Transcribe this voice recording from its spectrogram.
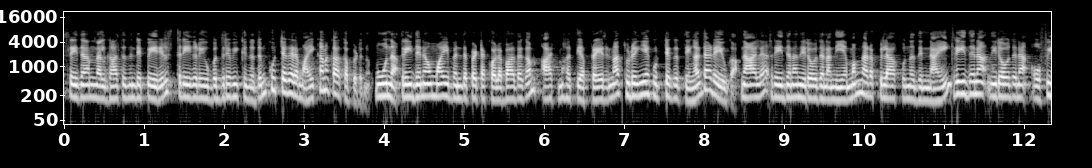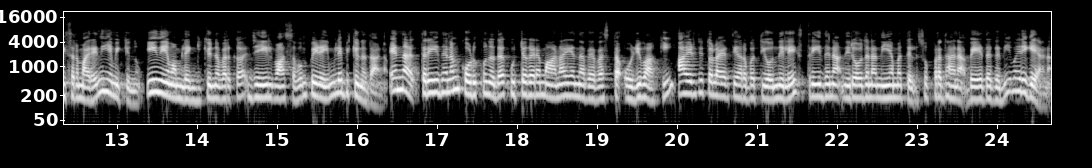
സ്ത്രീധനം നൽകാത്തതിന്റെ പേരിൽ സ്ത്രീകളെ ഉപദ്രവിക്കുന്നതും കുറ്റകരമായി കണക്കാക്കപ്പെടുന്നു. മൂന്ന് സ്ത്രീധനവുമായി ബന്ധപ്പെട്ട കൊലപാതകം ആത്മഹത്യാ പ്രേരണ തുടങ്ങിയ കുറ്റകൃത്യങ്ങൾ തടയുക. നാല് സ്ത്രീധന നിരോധന നിയമം നടപ്പിലാക്കുന്നതിനായി സ്ത്രീധന നിരോധന ഓഫീസർമാരെ നിയമിക്കുന്നു. ഈ നിയമം ലംഘിക്കുന്നവർക്ക് ജയിൽവാസവും പിഴയും ലഭിക്കുന്നതാണ്. എന്നാൽ സ്ത്രീധനം കൊടുക്കുന്നത് കുറ്റകരമാണ് എന്ന വ്യവസ്ഥ ഒഴിവാക്കി ആയിരത്തി തൊള്ളായിരത്തി അറുപത്തി ഒന്നിലെ സ്ത്രീധന നിരോധന നിയമത്തിൽ സുപ്രധാന ഭേദഗതി വരികയാണ്.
